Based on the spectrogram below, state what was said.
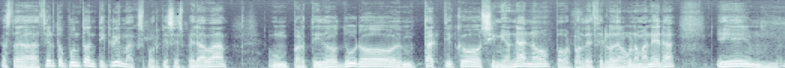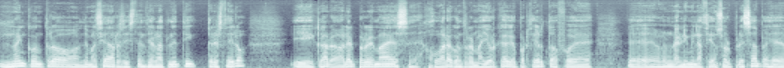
hasta cierto punto anticlímax, porque se esperaba un partido duro, em, táctico, simionano, por, por decirlo de alguna manera, y mm, no encontró demasiada resistencia al Athletic, 3-0. Y claro, ahora el problema es eh, jugar contra el Mallorca, que por cierto fue eh, una eliminación sorpresa, eh,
